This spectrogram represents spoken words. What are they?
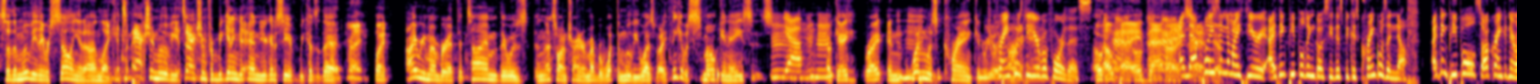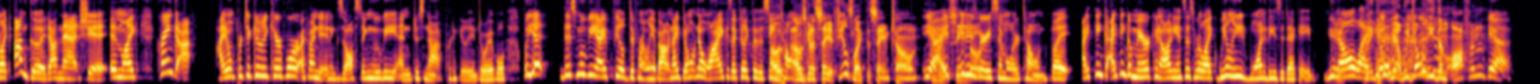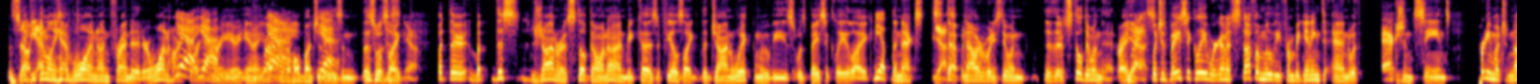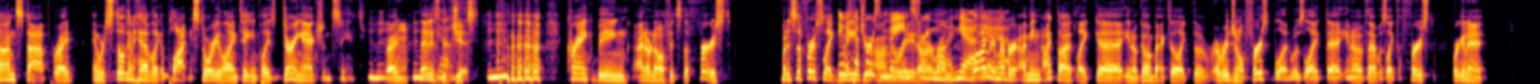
So the movie they were selling it on like it's an action movie. It's action from beginning to end. You're going to see it because of that. Right. But I remember at the time there was, and that's why I'm trying to remember what the movie was. But I think it was Smokin' Aces. Mm-hmm. Yeah. Mm-hmm. Mm-hmm. Okay, right. And when was Crank in relation? Mm-hmm. Crank was the year before this. Okay, Okay, that all right. and that sense. plays Yeah. into my theory. I think people didn't go see this because Crank was enough. I think people saw Crank and they were like, "I'm good on that shit." And like Crank, I, I don't particularly care for. I find it an exhausting movie and just not particularly enjoyable. But yet, this movie I feel differently about, and I don't know why because I feel like they're the same I was, tone. I was gonna say it feels like the same tone. yeah, having it's seen it is both. very similar tone, but I think I think American audiences were like, we only need one of these a decade. You know, They like don't, yeah, we don't need them often. yeah. So like you yeah. can only have one unfriended or one hardcore Yeah, yeah. Henry. Or, you know, you don't Right. need a whole bunch of Yeah. these. and this we'll was just- like, yeah. but there, but this genre is still going on because it feels like the John Wick movies was basically like Yep. the next Yes. step, and now everybody's doing. They're still doing that, right? Yes. Which is basically we're going to stuff a movie from beginning to end with action scenes, pretty much nonstop, right? And we're still going to have like a plot and storyline taking place during action scenes, Mm-hmm. right? That is the gist. Crank being, I don't know if it's the first, but it's the first like It was the major first on the radar mainstream run. one. Yeah, Well, I yeah, remember. I mean, I thought like uh, you know going back to like the original First Blood was like that. You know, if that was like the first, we're gonna,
